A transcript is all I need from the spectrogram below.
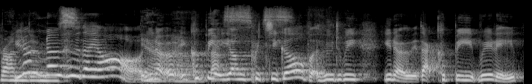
you don't know who they are. you Yeah, know, it could be a young pretty girl, but who do we? You know, that could be really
